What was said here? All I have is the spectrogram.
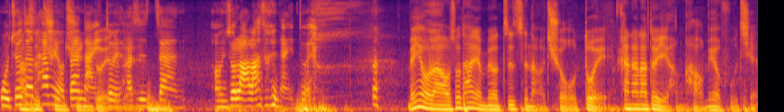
我觉得他没有在哪一队，他是站哦。你说啦啦队哪一队？没有啦，我说他有没有支持哪个球队？看啦啦队也很好，没有肤浅。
